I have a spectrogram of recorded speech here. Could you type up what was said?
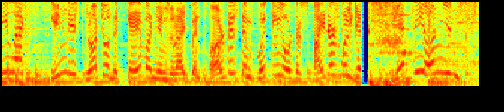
You act in this grotto? The cave onions ripen. Harvest them quickly, or the spiders will get get the onions.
